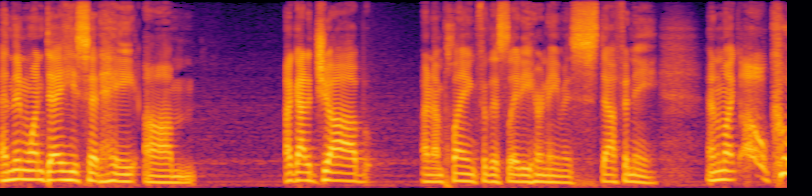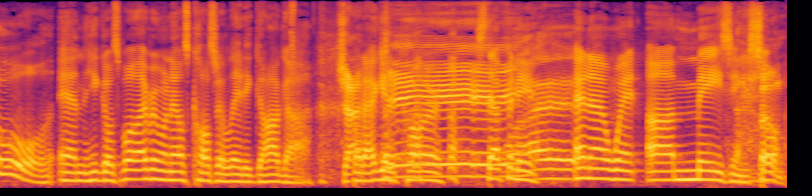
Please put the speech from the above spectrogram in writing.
And then one day he said, hey, um, I got a job and I'm playing for this lady. Her name is Stephanie. And I'm like, oh, cool. And he goes, well, everyone else calls her Lady Gaga, but I get to call her Stephanie. And I went, amazing. So Boom.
